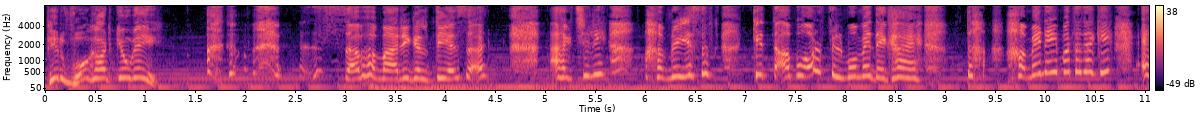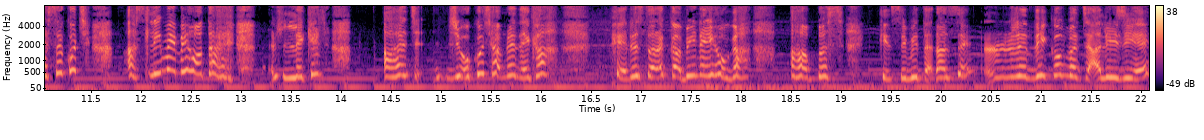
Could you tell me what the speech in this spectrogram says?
फिर वो घाट क्यों गई? सब हमारी गलती है, सर। एक्चुअली हमने ये सब किताबों और फ़िल्मों में देखा है। तो हमें नहीं पता था कि ऐसा कुछ असली में भी होता है। लेकिन आज जो कुछ हमने देखा, फिर इस तरह कभी नहीं होगा। आप बस किसी भी तरह से रिद्धि को बचा लीजिए।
